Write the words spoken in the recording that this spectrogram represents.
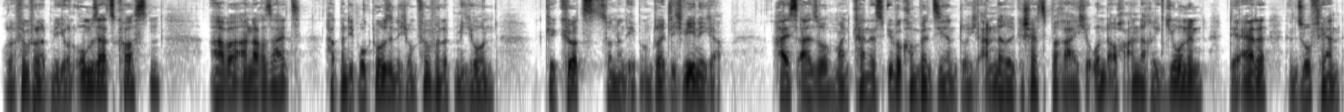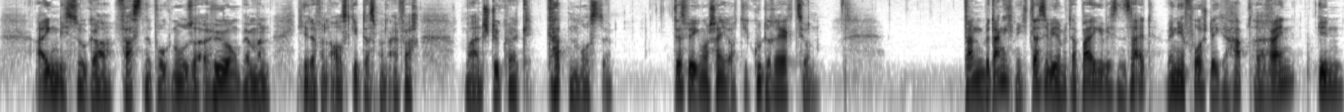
oder 500 Millionen Umsatz kosten. Aber andererseits hat man die Prognose nicht um 500 Millionen gekürzt, sondern eben um deutlich weniger. Heißt also, man kann es überkompensieren durch andere Geschäftsbereiche und auch andere Regionen der Erde. Insofern eigentlich sogar fast eine Prognoseerhöhung, wenn man hier davon ausgeht, dass man einfach mal ein Stück weit cutten musste. Deswegen wahrscheinlich auch die gute Reaktion dann bedanke ich mich, dass ihr wieder mit dabei gewesen seid. Wenn ihr Vorschläge habt, rein in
